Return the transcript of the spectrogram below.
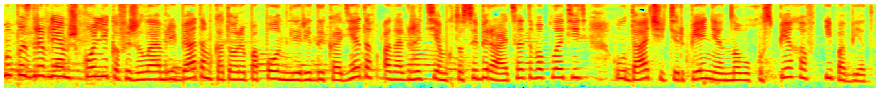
Мы поздравляем школьников и желаем ребятам, которые пополнили ряды кадетов, а также тем, кто собирается это воплотить, удачи, терпения, новых успехов и побед.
